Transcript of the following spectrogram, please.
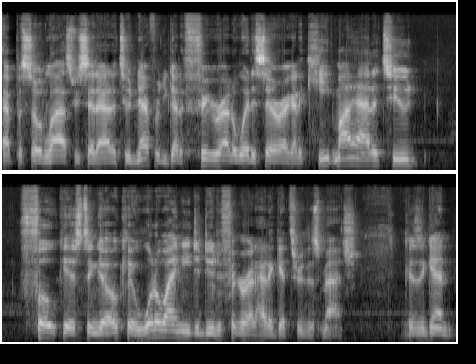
episode last we said attitude and effort. You got to figure out a way to say all right i got to keep my attitude focused and go okay what do i need to do to figure out how to get through this match? Because again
